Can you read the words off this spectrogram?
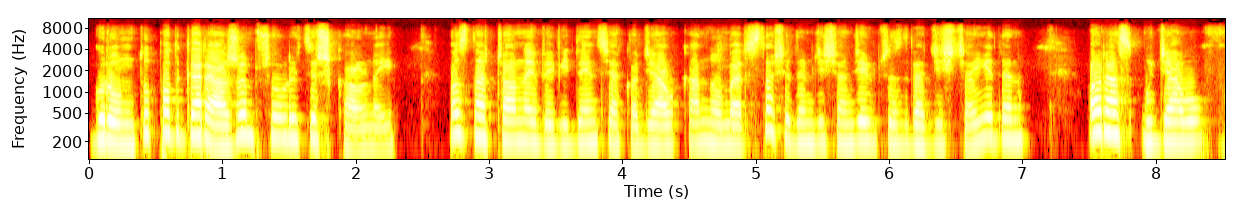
gruntu pod garażem przy ulicy Szkolnej, oznaczonej w ewidencji jako działka numer 179 przez 21 oraz udziałów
